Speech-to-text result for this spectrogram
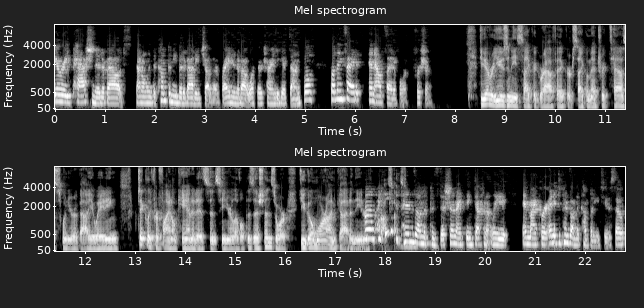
very passionate about not only the company but about each other, right, and about what they're trying to get done, both both inside and outside of work, for sure. Do you ever use any psychographic or psychometric tests when you're evaluating, particularly for final candidates and senior level positions, or do you go more on gut in the interview um, I think it depends on the position. I think definitely in my career, and it depends on the company too. So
